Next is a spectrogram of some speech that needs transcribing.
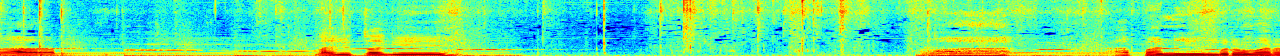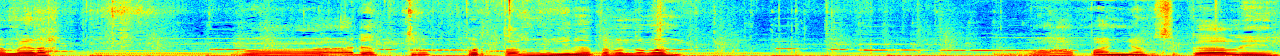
mantap lanjut lagi. Wah apa nih yang berwarna merah? Wah ada truk Pertamina teman-teman. Wah panjang sekali.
